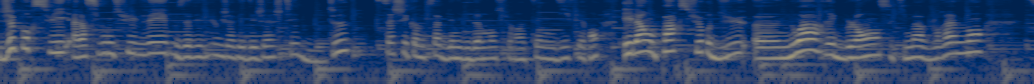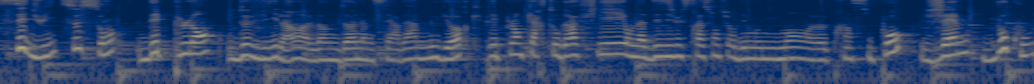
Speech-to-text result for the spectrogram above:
Je poursuis. Alors si vous me suivez, vous avez vu que j'avais déjà acheté deux sachets comme ça, bien évidemment sur un thème différent. Et là on part sur du euh, noir et blanc, ce qui m'a vraiment séduit, ce sont des plans de ville, hein, London, Amsterdam, New York, des plans cartographiés, on a des illustrations sur des monuments euh, principaux. J'aime beaucoup,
